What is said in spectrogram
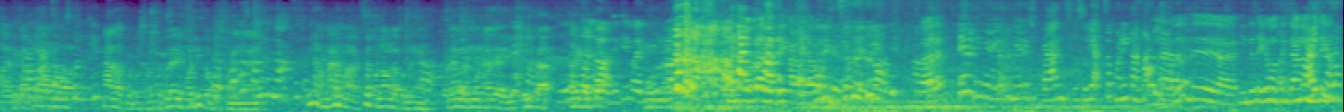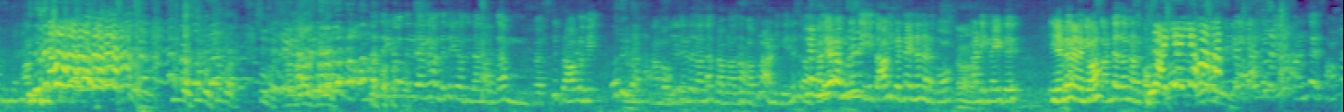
அதுக்கப்புறம் நான் ப்ரொபோஸ் பண்ணேன் பிப்ரவரி ஃபோர்ட்டி ப்ரொபோஸ் பண்ணேன் என்ன மேடம் அக்செப்ட் பண்ணாங்க பண்ணுங்க உடனே ஒரு மூணு நாள் அதுக்கப்புறம் மூணு அப்படியே வந்து இந்த சைடு ஒத்துக்கிட்டாங்க அந்த சைடு சூப்பர் சூப்பர் சூப்பர் நல்லா இருக்கு, நல்லா இருக்கு. அந்த சைடு ஒத்துக்கிட்டாங்க ஃபர்ஸ்ட் ப்ராப்ளமே ஆமா ஒத்துக்கிட்டதா தான் ப்ராப்ளம் அதுக்கப்புறம் அன்னைக்கு என்ன சொல்லுவாங்க கல்யாணம் முடிஞ்சு தாலி கட்டினா என்ன நடக்கும். அன்னைக்கு நைட்டு என்ன நடக்கும்? சண்டை தான் நடக்கும். சண்டை செம்ம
